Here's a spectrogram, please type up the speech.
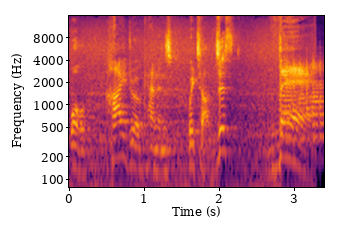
well, hydro cannons, which are just there.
